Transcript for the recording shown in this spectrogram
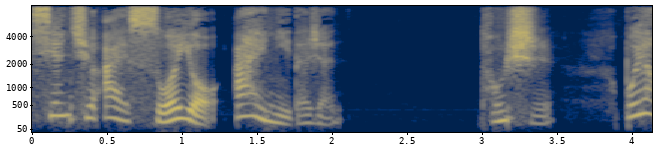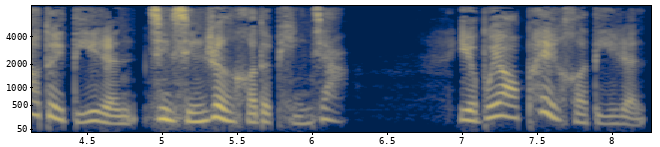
先去爱所有爱你的人，同时不要对敌人进行任何的评价，也不要配合敌人，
